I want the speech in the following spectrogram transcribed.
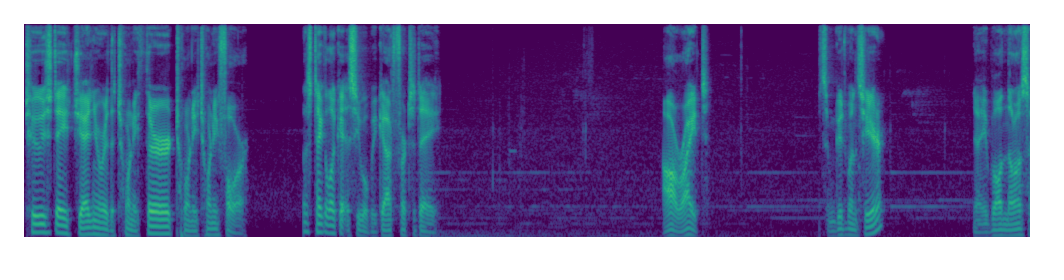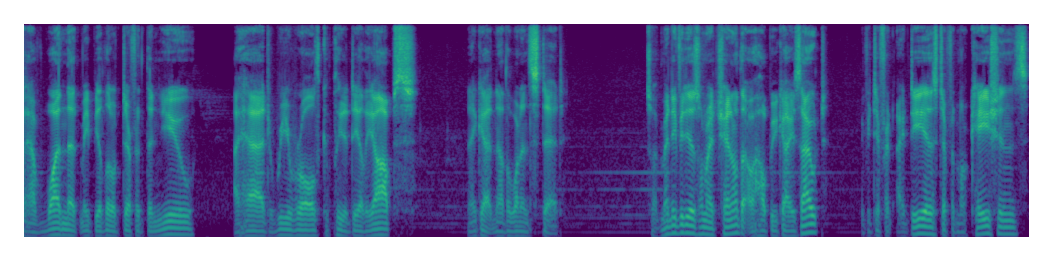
Tuesday, January the 23rd, 2024. Let's take a look at see what we got for today. All right. Some good ones here. Now, you will notice I have one that may be a little different than you. I had re-rolled completed daily ops, and I got another one instead. So I have many videos on my channel that will help you guys out give you different ideas, different locations,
